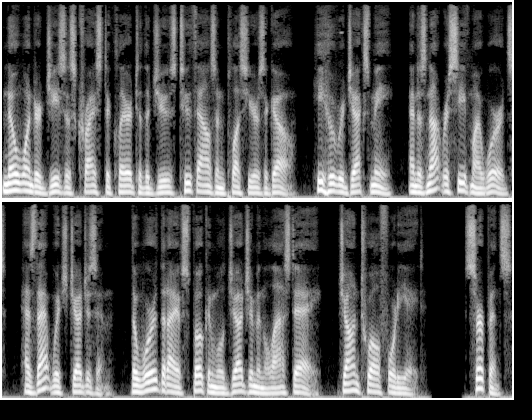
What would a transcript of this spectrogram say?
No wonder Jesus Christ declared to the Jews 2,000 plus years ago He who rejects me, and does not receive my words, has that which judges him. The word that I have spoken will judge him in the last day. John 12 48. Serpents,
